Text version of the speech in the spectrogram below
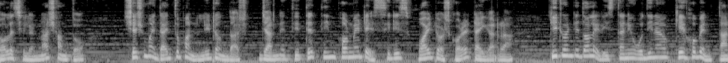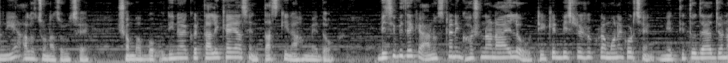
দলে ছিলেন না শান্ত। সে সময় দায়িত্ব পান লিটন দাস, যার নেতৃত্বে তিন ফরম্যাটে সিরিজ হোয়াইট ওয়াশ করে টাইগাররা। টি টোয়েন্টি দলের স্থানীয় অধিনায়ক কে হবেন তা নিয়ে আলোচনা চলছে। সম্ভাব্য অধিনায়কের তালিকায় আছেন তাসকিন আহমেদও। বিসিবি থেকে আনুষ্ঠানিক ঘোষণা না এলেও ক্রিকেট বিশ্লেষকরা মনে করছেন নেতৃত্ব দেওয়ার জন্য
